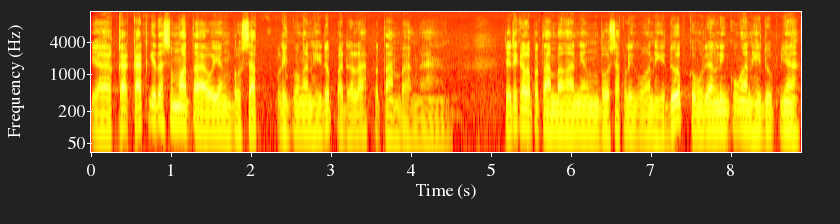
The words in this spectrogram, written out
Ya kan kita semua tahu yang merusak lingkungan hidup adalah pertambangan. Jadi kalau pertambangan yang merusak lingkungan hidup, kemudian lingkungan hidupnya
